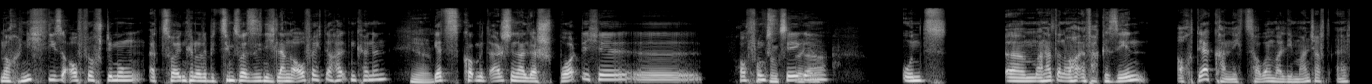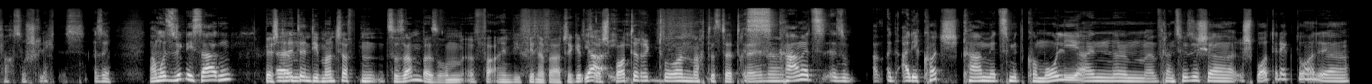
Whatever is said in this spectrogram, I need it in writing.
noch nicht diese Aufbruchstimmung erzeugen können oder beziehungsweise sich nicht lange aufrechterhalten können. Ja. Jetzt kommt mit Arsenal der sportliche äh, Hoffnungsträger. Hoffnungsträger und ähm, man hat dann auch einfach gesehen, auch der kann nicht zaubern, weil die Mannschaft einfach so schlecht ist. Also man muss es wirklich sagen. Wer stellt ähm, denn die Mannschaften zusammen bei so einem äh, Verein wie Fenerbahce? Gibt es ja, da Sportdirektoren? Macht das der Trainer? Es kam jetzt, also Ali Koch kam jetzt mit Komoli, ein ähm, französischer Sportdirektor, der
